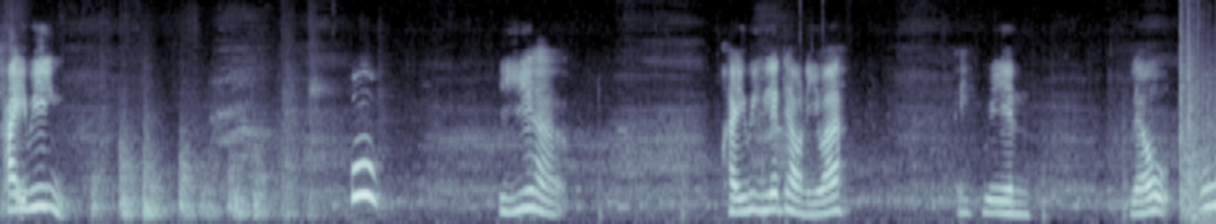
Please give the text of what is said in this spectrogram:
ใครวิ่ง ฮู้เหี้ยใครวิ่งเล่นแถวนี้วะไอเวนแล้วอู้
